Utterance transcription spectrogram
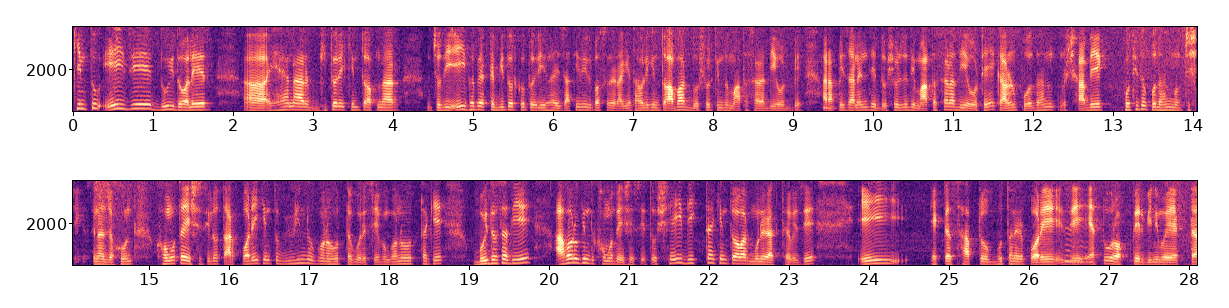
কিন্তু এই যে দুই দলের আহ, হ্যানার ভিতরে কিন্তু আপনার যদি এইভাবে একটা বিতর্ক তৈরি হয় জাতি নির্বাচনের আগে তাহলে কিন্তু আবার দোসর কিন্তু মাথাছাড়া দিয়ে উঠবে। আর আপনি জানেন যে দোসর যদি মাথাছাড়া দিয়ে ওঠে কারণ প্রধান সাবেক কথিত প্রধানমন্ত্রী শেখ হাসিনা যখন ক্ষমতায় এসেছিল তারপরেই কিন্তু বিভিন্ন গণহত্যা করেছে এবং গণহত্যাকে বৈধতা দিয়ে আবারও কিন্তু ক্ষমতায় এসেছে। তো সেই দিকটা কিন্তু আবার মনে রাখতে হবে যে এই একটা ছাত্র অভ্যুত্থানের পরে যে এত রক্তের বিনিময়ে একটা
